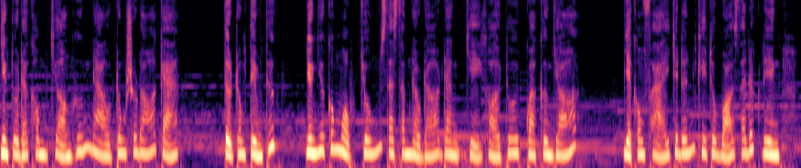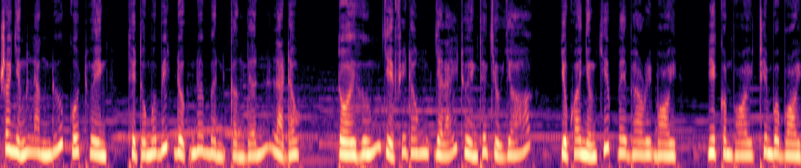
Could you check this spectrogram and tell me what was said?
Nhưng tôi đã không chọn hướng nào trong số đó cả. Từ trong tiềm thức, dường như có một chốn xa xăm nào đó đang chỉ gọi tôi qua cơn gió. Và không phải cho đến khi tôi bỏ xa đất liền sau những lằn nước của thuyền thì tôi mới biết được nơi mình cần đến là đâu. Tôi hướng về phía đông và lái thuyền theo chiều gió, vượt qua những chiếc Bayberry Boy, Deacon Boy, Timber Boy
